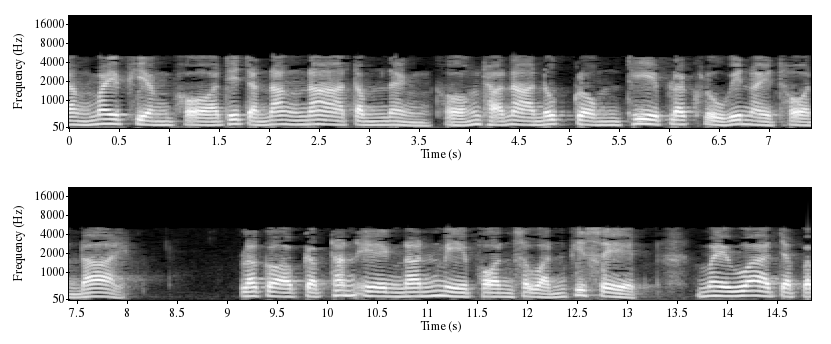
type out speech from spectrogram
ยังไม่เพียงพอที่จะนั่งหน้าตำแหน่งของฐานานุกรมที่พระครูวินัยทรได้ ประกอบกับท่านเองนั้นมีพรสวรรค์พิเศษ ไม่ว่าจะไป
